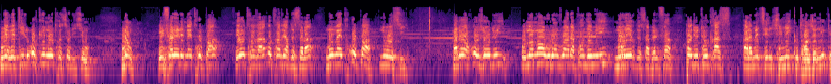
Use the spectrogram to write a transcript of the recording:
n'y avait-il aucune autre solution? Non, il fallait les mettre au pas et au, travers de cela, nous mettre au pas, nous aussi. Alors aujourd'hui, au moment où l'on voit la pandémie mourir de sa belle fin, pas du tout grâce à la médecine chimique ou transgénique,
